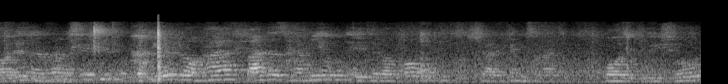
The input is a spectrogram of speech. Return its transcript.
آره نظر با خیال راحت بعد از همه اون اعترافا اون شرکه مثلا بازگویی شد.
